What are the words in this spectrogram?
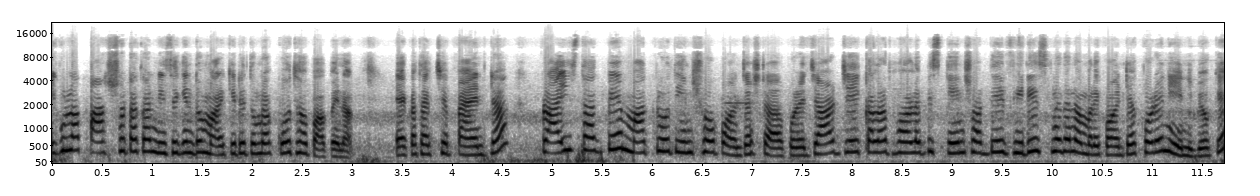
এগুলো পাঁচশো টাকার নিচে কিন্তু মার্কেটে তোমরা কোথাও পাবে না। একটা থাকছে প্যান্টটা প্রাইস থাকবে মাত্র তিনশো পঞ্চাশ টাকা করে। যার যে কালার ভালো লাগবে স্ক্রিনশট দিয়ে ভিডিও স্ক্রিনে নাম্বারে কন্ট্যাক্ট করে নিয়ে নিবে ওকে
